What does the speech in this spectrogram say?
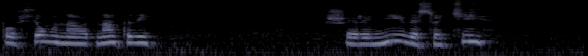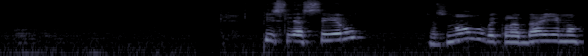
по всьому на однаковій ширині, висоті. Після сиру знову викладаємо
